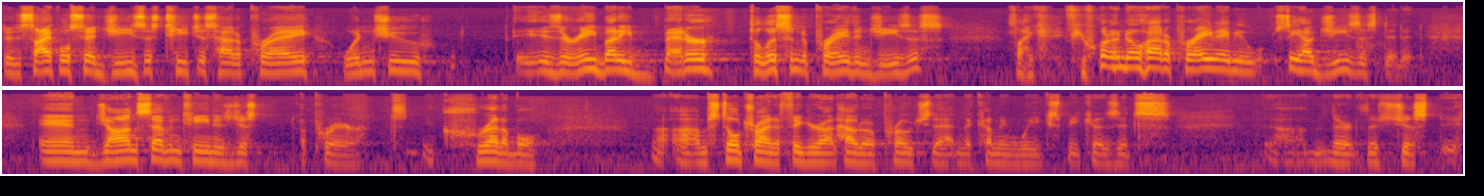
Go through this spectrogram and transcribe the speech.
the disciples said, Jesus, teach us how to pray. Wouldn't you? Is there anybody better to listen to pray than Jesus? It's like, if you want to know how to pray, maybe see how Jesus did it. And John 17 is just a prayer. It's incredible I'm still trying to figure out how to approach that in the coming weeks because it's uh, there, there's just it,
